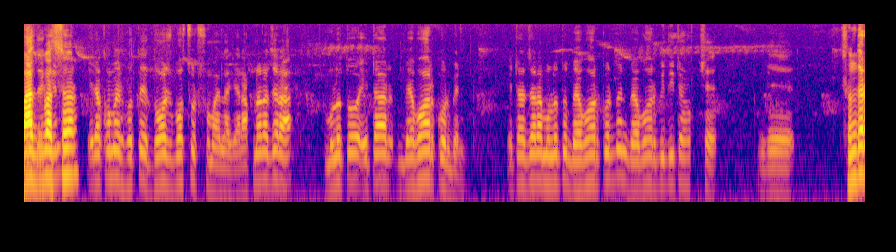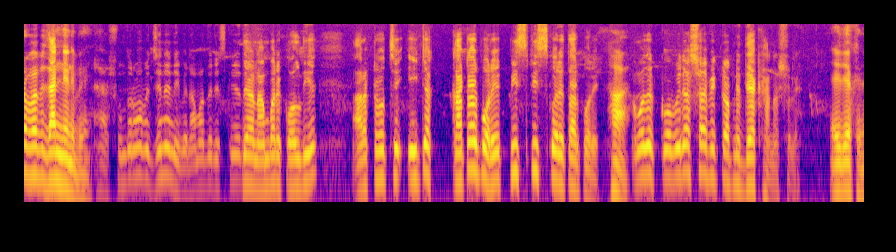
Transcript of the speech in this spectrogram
পাঁচ বছর। এরকমের হতে দশ বছর সময় লাগে। আর আপনারা যারা মূলত এটার ব্যবহার করবেন এটা যারা মূলত ব্যবহার করবেন ব্যবহার বিধিটা হচ্ছে যে সুন্দরভাবে জানিয়ে নেবে। হ্যাঁ সুন্দরভাবে জেনে নেবেন। আমাদের স্ক্রিনে দেওয়া নাম্বারে কল দিয়ে। আর একটা হচ্ছে এইটা কাটার পরে পিস পিস করে তারপরে। হ্যাঁ। আমাদের কবিরাজ সাহেব একটু আপনি দেখান আসলে। এই দেখেন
